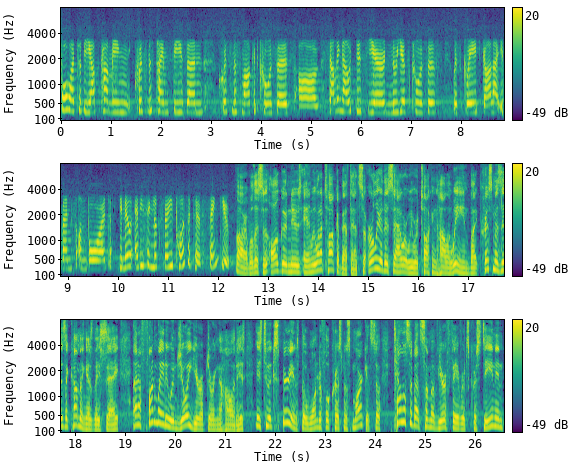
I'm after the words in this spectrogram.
forward to the upcoming Christmas time season. Christmas market cruises are selling out this year, New Year's cruises with great gala events on board. You know, everything looks very positive. Thank you. All right, well, this is all good news, and we want to talk about that. So, earlier this hour, we were talking Halloween, but Christmas is a coming, as they say. And a fun way to enjoy Europe during the holidays is to experience the wonderful Christmas markets. So, tell us about some of your favorites, Christine, and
